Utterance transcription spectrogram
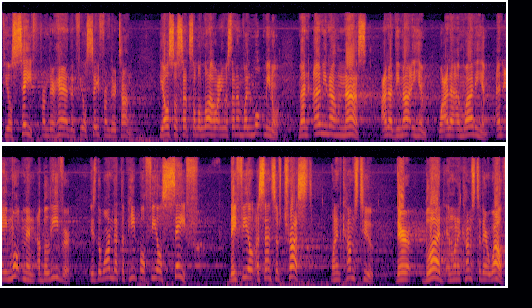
feel safe from their hand and feel safe from their tongue. He also said, sallallahu alayhi wasallam, وَالْمُؤْمِنُ مَنْ أَمِنَهُ النَّاسِ عَلَى دِمَائِهِمْ وَعَلَى أَمْوَالِهِمْ And a mu'min, a believer, is the one that the people feel safe. They feel a sense of trust when it comes to their blood and when it comes to their wealth.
